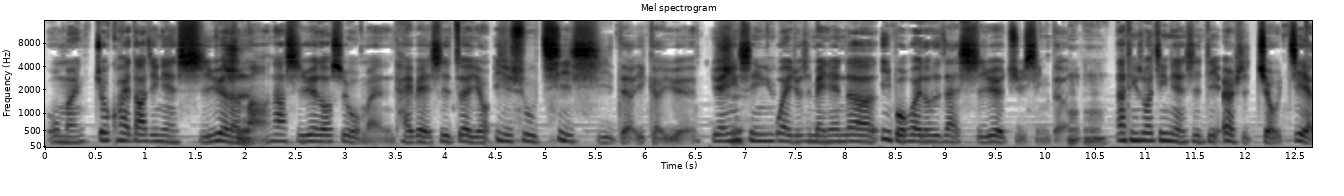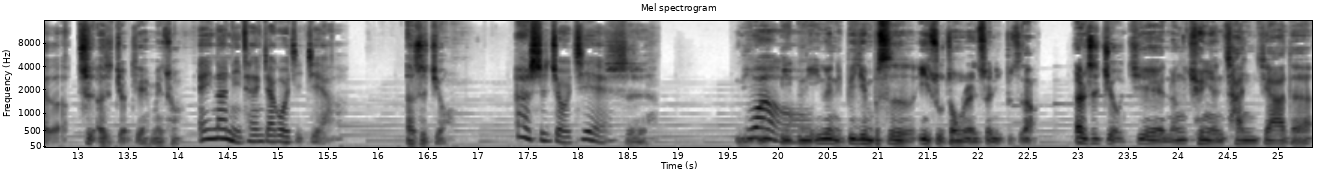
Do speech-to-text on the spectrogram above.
我们就快到今年十月了嘛？那十月都是我们台北市最有艺术气息的一个月，原因是因为就是每年的艺博会都是在十月举行的。嗯嗯。那听说今年是第二十九届了，是二十九届，没错。哎，那你参加过几届啊？二十九。二十九届。是。哇，你你因为你毕竟不是艺术中人，所以你不知道二十九届能全员参加的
